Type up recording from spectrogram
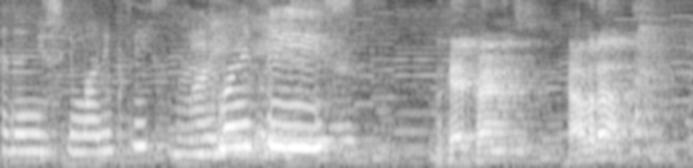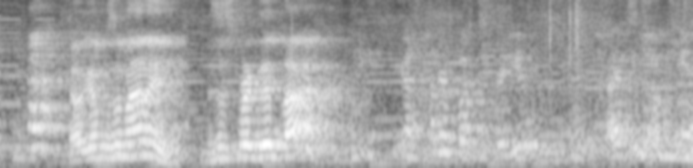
And then you see money, please. Money. Money, please. Okay, parents, have it up. Go give them some money. This is for good luck. You got a hundred bucks for you. That's you can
